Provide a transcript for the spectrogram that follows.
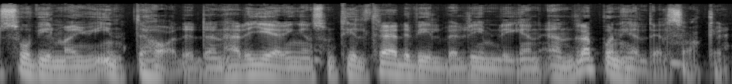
så vill man ju inte ha det. Den här regeringen som tillträder vill väl rimligen ändra på en hel del saker.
